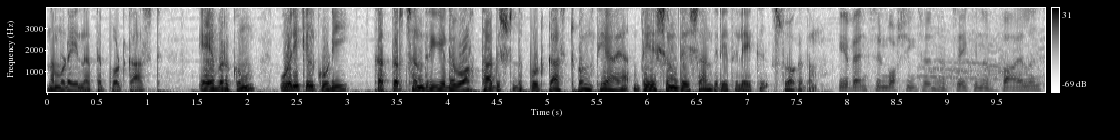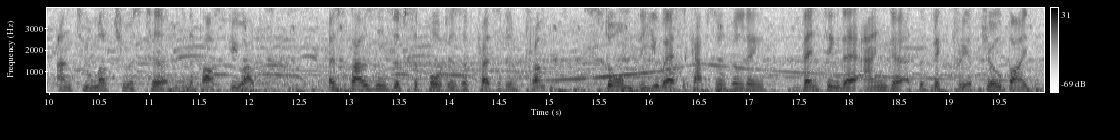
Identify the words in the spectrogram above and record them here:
നമ്മുടെ ഇന്നത്തെ പോഡ്കാസ്റ്റ്. ഏവർക്കും ഒരിക്കൽ കൂടി ഖത്തർ ചന്ദ്രികയുടെ വാർത്താധിഷ്ഠിത പോഡ്കാസ്റ്റ് പങ്ക്തിയായ ദേശം ദേശാന്തര്യത്തിലേക്ക് സ്വാഗതം Events in Washington have taken a violent and tumultuous turn in the past few hours as thousands of supporters of President Trump stormed the US Capitol building, venting their anger at the victory of Joe Biden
